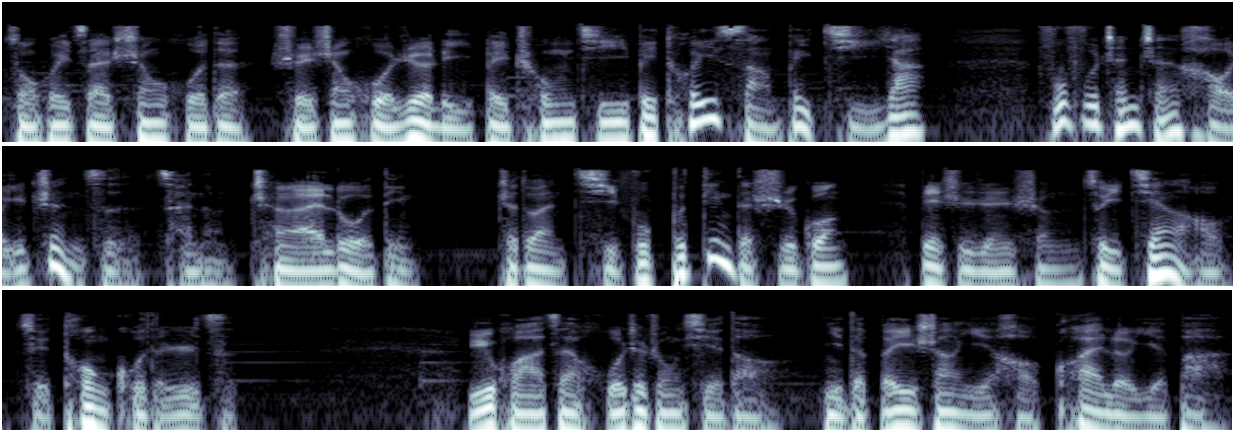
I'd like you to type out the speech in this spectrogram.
总会在生活的水深火热里被冲击、被推搡、被挤压。浮浮沉沉好一阵子，才能尘埃落定。这段起伏不定的时光，便是人生最煎熬、最痛苦的日子。余华在《活着》中写道：“你的悲伤也好，快乐也罢，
